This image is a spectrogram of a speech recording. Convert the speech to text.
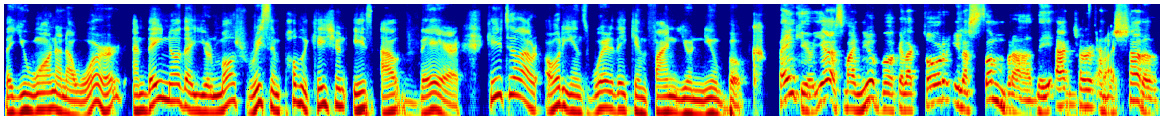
that you won an award, and they know that your most recent publication is out there. Can you tell our audience where they can find your new book? Thank you. Yes, my new book, El Actor y la Sombra, The Actor That's and right. the Shadow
